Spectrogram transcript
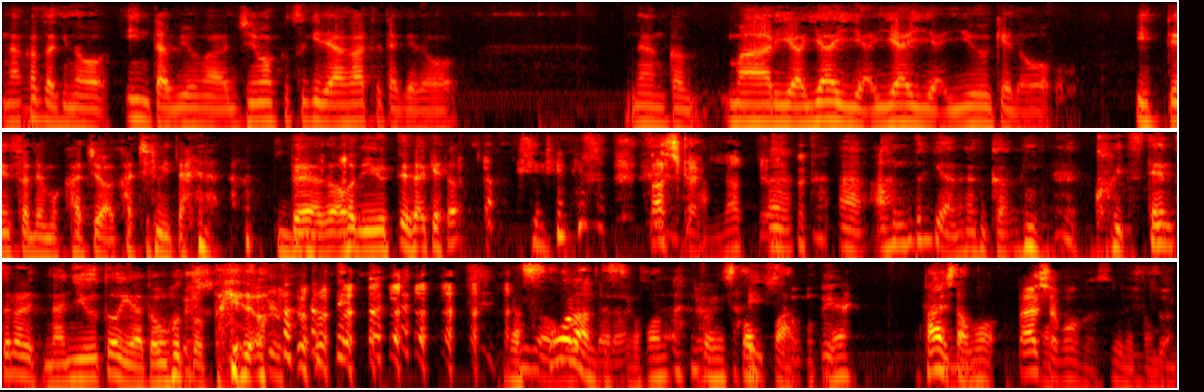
中崎のインタビューが字幕付きで上がってたけど、なんか、周りは、いやいやいやいや言うけど、1点差でも勝ちは勝ちみたいな、ドヤ顔で言ってたけど、確かになってる。うんあ、あの時はなんか、こいつ点取られて何言うとんやと思っとったけど、いや、そうなんですよ。本当にストッパーね。大したもん。大したもんなんですそうだと思う。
